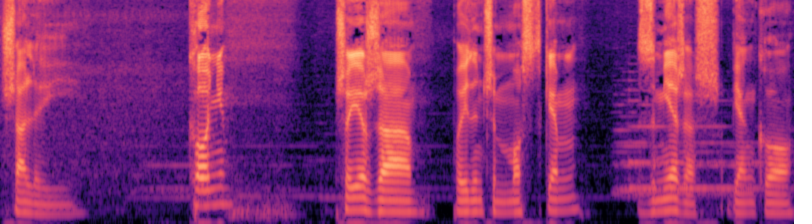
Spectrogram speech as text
Szalei. Koń przejeżdża pojedynczym mostkiem. Zmierzasz, Bianko,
